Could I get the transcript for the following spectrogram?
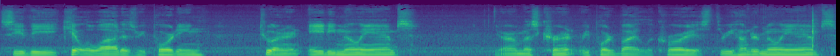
See the Kill A Watt is reporting 280 milliamps. The RMS current reported by LeCroy is 300 milliamps.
